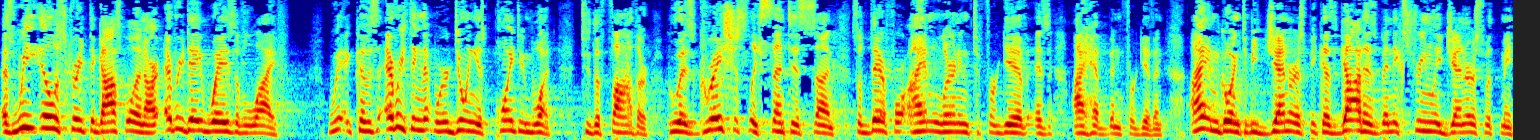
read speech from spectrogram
As we illustrate the gospel in our everyday ways of life, because everything that we're doing is pointing what? To the Father who has graciously sent His Son. So therefore I am learning to forgive as I have been forgiven. I am going to be generous because God has been extremely generous with me.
